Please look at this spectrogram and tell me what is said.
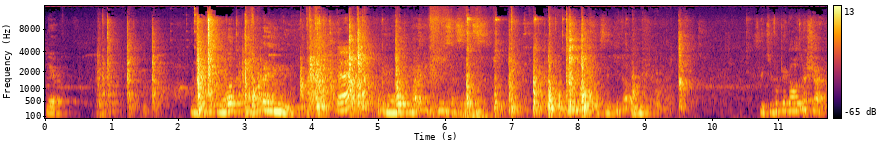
Deu. Tem outro pior ainda. Hã? Tem um outro mais difícil acesso. Esse aqui tá ruim. Esse aqui eu vou pegar outra chave.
